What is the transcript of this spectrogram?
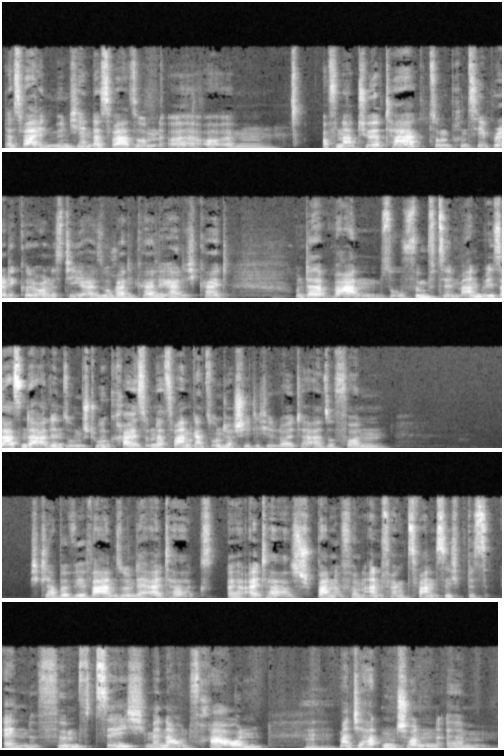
Das war in München. Das war so ein äh, ähm, offener Türtag zum Prinzip Radical Honesty, also radikale Ehrlichkeit. Und da waren so 15 Mann. Wir saßen da alle in so einem Stuhlkreis und das waren ganz unterschiedliche Leute. Also von, ich glaube, wir waren so in der Alltags, äh, Altersspanne von Anfang 20 bis Ende 50, Männer und Frauen. Mhm. Manche hatten schon, ähm,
